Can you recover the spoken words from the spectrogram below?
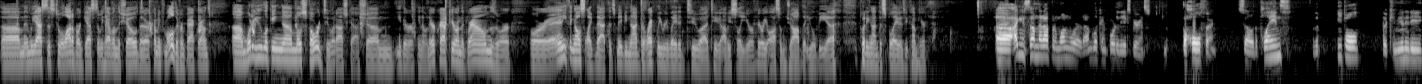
um, and we ask this to a lot of our guests that we have on the show that are coming from all different backgrounds. Um, what are you looking uh, most forward to at Oshkosh? Um, either you know an aircraft here on the grounds, or or anything else like that that's maybe not directly related to uh, to obviously your very awesome job that you'll be uh, putting on display as you come here. Uh, I can sum that up in one word. I'm looking forward to the experience, the whole thing. So the planes, the people, the community.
